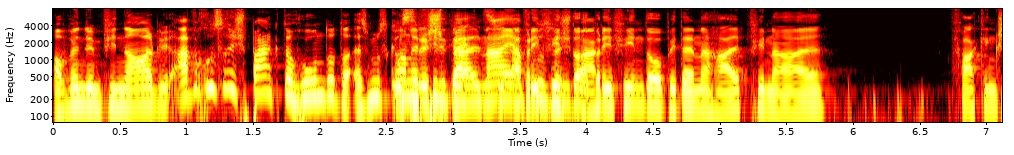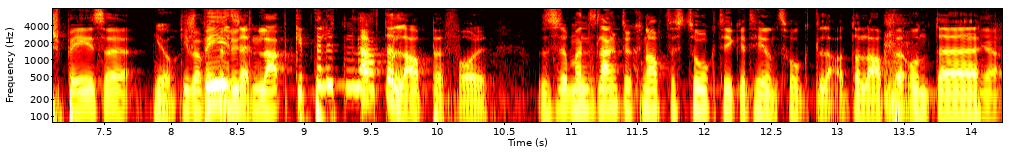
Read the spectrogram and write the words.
Aber wenn du im Finale bist, einfach aus Respekt der 100er. Es muss gar Aus nicht viel Respekt, Geld nein, sein. aber ich, finde, aber ich finde auch bei diesen Halbfinal fucking Spesen. Ja, Gib Spesen. den Lappen. Gib den Leuten einen Auf Lappen. Lappe voll. Das, ich meine, es langt ja knapp das Zugticket hier und zurück, der La- der Lappe. Und äh, Ja.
